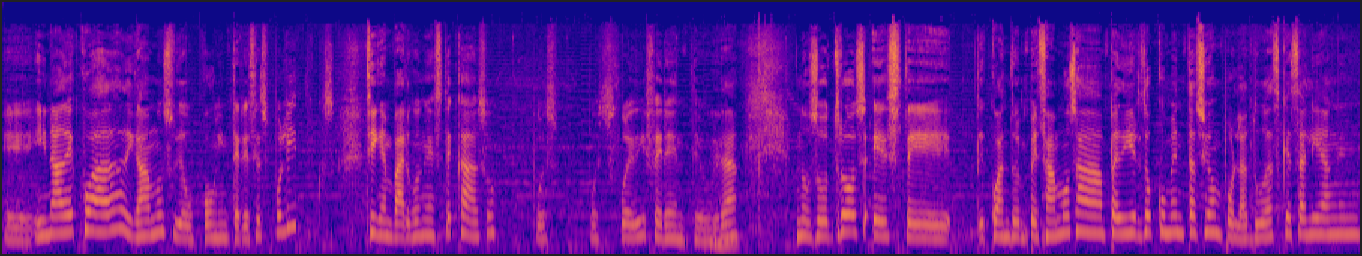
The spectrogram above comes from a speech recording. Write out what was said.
eh, inadecuada, digamos, o con intereses políticos. Sin embargo, en este caso, pues pues fue diferente, ¿verdad? Nosotros, este, cuando empezamos a pedir documentación por las dudas que salían en,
